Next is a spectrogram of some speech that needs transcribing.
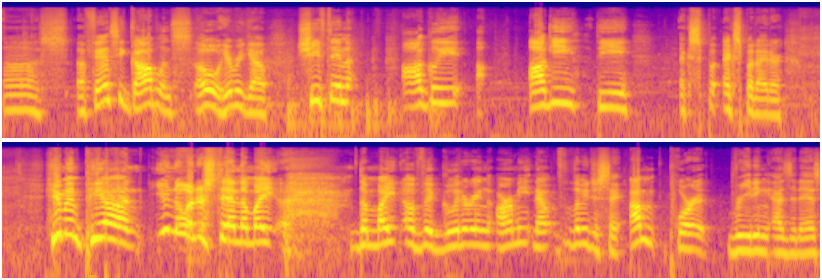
Uh, a fancy goblin. Oh, here we go. Chieftain Ogly, Augie the Exp Expediter. Human peon, you no understand the might, the might of the glittering army. Now, let me just say, I'm poor at reading as it is,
